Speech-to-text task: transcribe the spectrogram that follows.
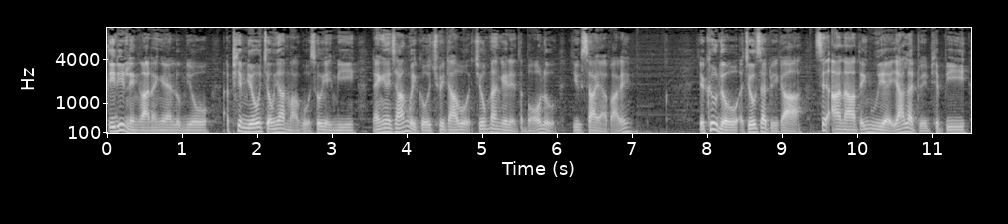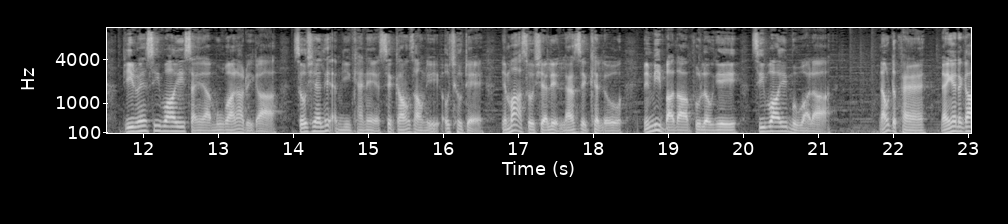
တီရီလင်္ကာနိုင်ငံလိုမျိုးအဖြစ်မျိုးကြုံရမှာကိုစိုးရိမ်ပြီးနိုင်ငံခြားငွေကိုချွေတာဖို့ကြိုးပမ်းခဲ့တဲ့သဘောလို့ယူဆရပါတယ်။ယခုလိုအကျိုးဆက်တွေကစစ်အာဏာသိမ်းမှုရဲ့ရလဒ်တွေဖြစ်ပြီးပြည်တွင်းစီးပွားရေးဆိုင်ရာမူဝါဒတွေကဆိုရှယ်လစ်အမည်ခံတဲ့စစ်ကောင်းဆောင်တွေအုပ်ချုပ်တဲ့မြမဆိုရှယ်လစ်လမ်းစစ်ခက်လို့မိမိဘာသာဖူလုံရေးစီးပွားရေးမူဝါဒ နောက်တစ်ဖန်နိုင်ငံတကာ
